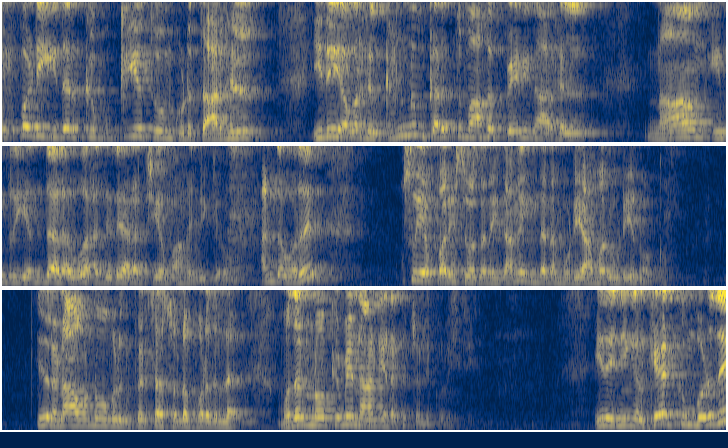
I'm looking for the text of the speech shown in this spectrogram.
எப்படி இதற்கு முக்கியத்துவம் கொடுத்தார்கள்? இதை அவர்கள் கண்ணும் கருத்துமாக பேணினார்கள். நாம் இன்று எந்த அளவு அதிலே அலட்சியமாக இருக்கிறோம்? அந்த ஒரு சுய பரிசோதனை தாங்க இந்த நம்முடைய அமர்வுடைய நோக்கம். இதில் நான் ஒன்றும் உங்களுக்கு பெருசாக சொல்ல போகிறதில்ல முதல் நோக்கமே நான் எனக்கு சொல்லிக் கொள்கிறேன். இதை நீங்கள் கேட்கும் பொழுது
